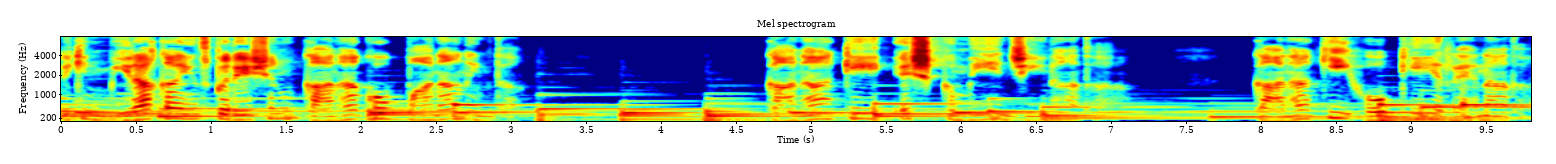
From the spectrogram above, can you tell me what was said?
लेकिन मीरा का इंस्पिरेशन कान्हा को पाना नहीं था। कान्हा के इश्क में जीना था। कान्हा की होके रहना था।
